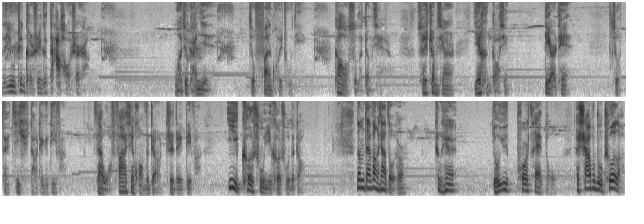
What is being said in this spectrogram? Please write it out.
哎呦，这可是一个大好事啊！我就赶紧就翻回驻地，告诉了郑先生，所以郑先生也很高兴。第二天就再继续到这个地方，在我发现黄腹角雉这地方，一棵树一棵树的找。那么再往下走的时候，郑先生。由于坡太陡，他刹不住车了，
